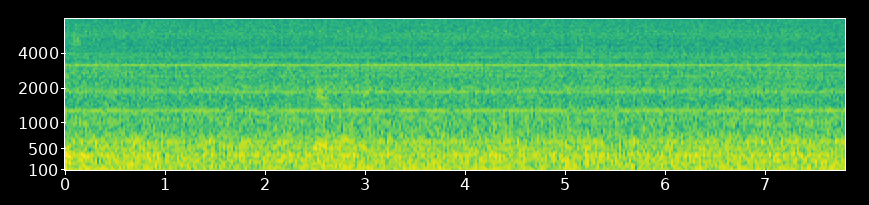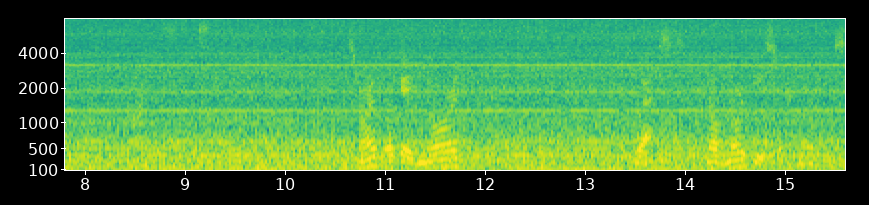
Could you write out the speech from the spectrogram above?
Tisy. There, that way. That's north? Okay, north west. No, northeast, sorry, northeast.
